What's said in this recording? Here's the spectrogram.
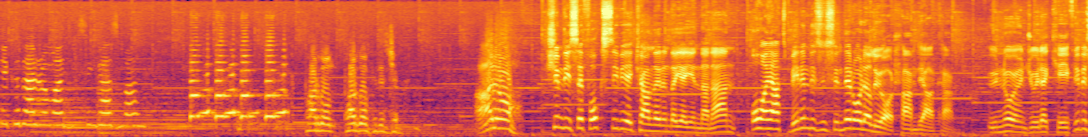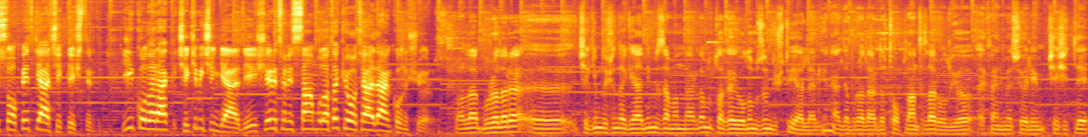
Ne kadar romantiksin Gazman. Pardon, pardon Filizciğim. Alo. Şimdi ise Fox TV ekranlarında yayınlanan O Hayat Benim dizisinde rol alıyor Hamdi Alkan. Ünlü oyuncuyla keyifli bir sohbet gerçekleştirdik. İlk olarak çekim için geldiği Sheraton İstanbul Ataköy Otel'den konuşuyoruz. Valla buralara e, çekim dışında geldiğimiz zamanlarda mutlaka yolumuzun düştüğü yerler. Genelde buralarda toplantılar oluyor. Efendime söyleyeyim çeşitli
